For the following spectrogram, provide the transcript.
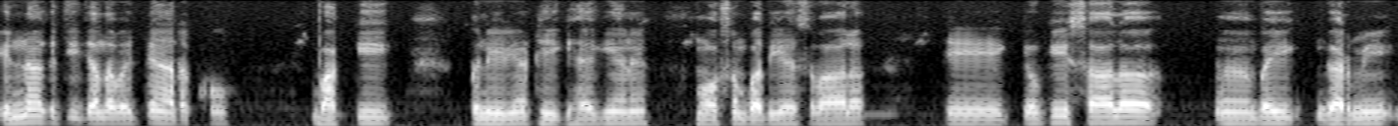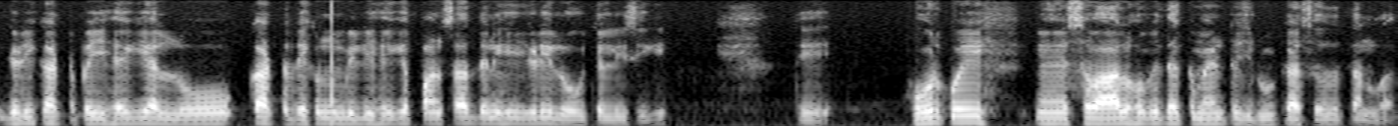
ਇਹਨਾਂ ਕੁ ਚੀਜ਼ਾਂ ਦਾ ਬਾਈ ਧਿਆਨ ਰੱਖੋ। ਬਾਕੀ ਪਨੀਰੀਆਂ ਠੀਕ ਹੈਗੀਆਂ ਨੇ, ਮੌਸਮ ਵਧੀਆ ਇਸ ਵਾਰ ਤੇ ਕਿਉਂਕਿ ਇਸ ਸਾਲ ਬਈ ਗਰਮੀ ਜਿਹੜੀ ਘੱਟ ਪਈ ਹੈਗੀ ਆ, ਲੋ ਘੱਟ ਦੇਖਣ ਨੂੰ ਮਿਲੀ ਹੈਗੀ ਆ, ਪੰਜ ਸੱਤ ਦਿਨ ਹੀ ਜਿਹੜੀ ਲੋ ਚੱਲੀ ਸੀਗੀ। ਅਤੇ ਹੋਰ ਕੋਈ ਸਵਾਲ ਹੋਵੇ ਤਾਂ ਕਮੈਂਟ ਜ਼ਰੂਰ ਕਰ ਸਕਦੇ ਹੋ। ਧੰਨਵਾਦ।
